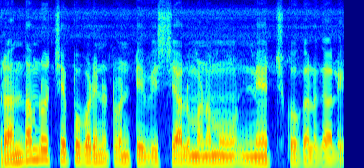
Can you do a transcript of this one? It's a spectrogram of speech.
గ్రంథంలో చెప్పబడినటువంటి విషయాలు మనము నేర్చుకోగలగాలి.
